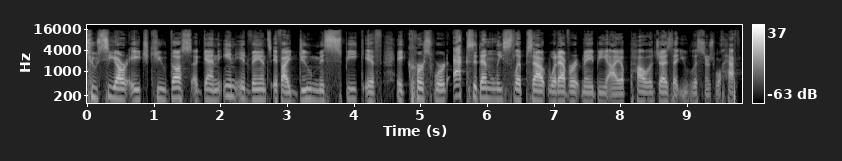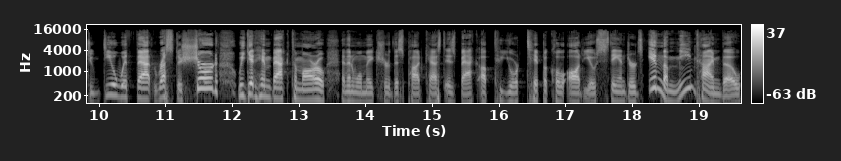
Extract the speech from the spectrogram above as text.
to CRHQ. Thus, again, in advance, if I do misspeak, if a curse word accidentally slips out, whatever it may be, I apologize that you listeners will have to deal with that. Rest assured, we get him back tomorrow, and then we'll make sure this podcast is back up to your typical audio standards. In the meantime, though,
